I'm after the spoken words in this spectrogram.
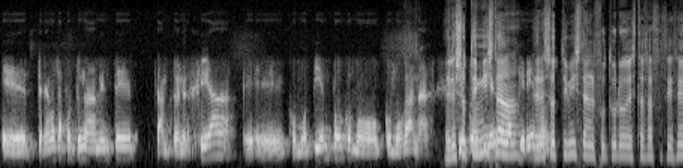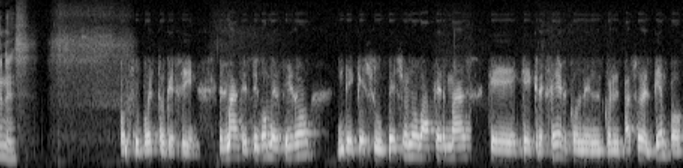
eh, tenemos afortunadamente tanto energía eh, como tiempo como, como ganas. ¿Eres optimista, ¿Eres optimista en el futuro de estas asociaciones? Por supuesto que sí. Es más, estoy convencido de que su peso no va a hacer más que, crecer con el, con el paso del tiempo,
